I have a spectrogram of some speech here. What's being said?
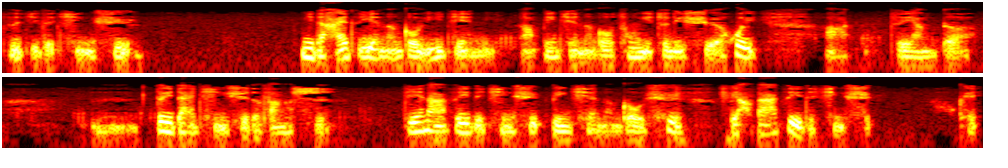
自己的情绪。你的孩子也能够理解你啊，并且能够从你这里学会啊这样的嗯对待情绪的方式，接纳自己的情绪，并且能够去表达自己的情绪。OK，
